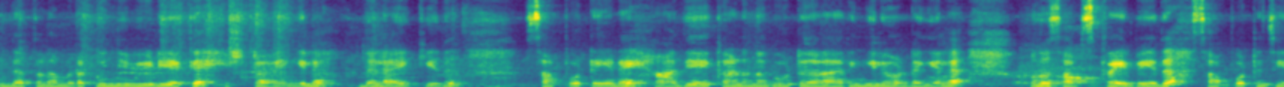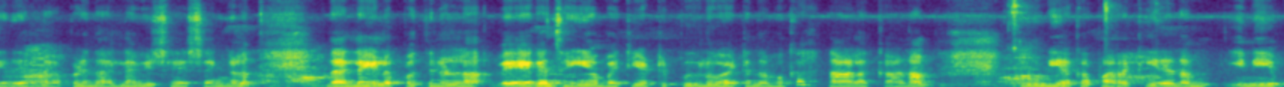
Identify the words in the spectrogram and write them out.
ഇന്നത്തെ നമ്മുടെ കുഞ്ഞു വീഡിയോ ഒക്കെ ഇഷ്ടമായെങ്കിൽ ഒന്ന് ലൈക്ക് ചെയ്ത് സപ്പോർട്ട് ചെയ്യണേ. ആദ്യമായി കാണുന്ന കൂട്ടുകാർ ആരെങ്കിലും ഉണ്ടെങ്കിൽ ഒന്ന് സബ്സ്ക്രൈബ് ചെയ്ത് സപ്പോർട്ടും ചെയ്ത് തരണം. അപ്പോഴും നല്ല വിശേഷങ്ങളും നല്ല എളുപ്പത്തിനുള്ള വേഗം ചെയ്യാൻ പറ്റിയ ട്രിപ്പുകളുമായിട്ട് നമുക്ക് നാളെ കാണാം. തുണിയൊക്കെ പറക്കിയിടണം. ഇനിയും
